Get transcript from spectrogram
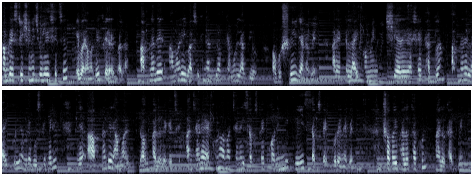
আমরা স্টেশনে চলে এসেছি, এবার আমাদের ফেরার পালা। আপনাদের আমার এই বাসুকিনার ব্লগ কেমন লাগল অবশ্যই জানাবেন। আর একটা লাইক কমেন্ট শেয়ারের আশায় থাকলাম। আপনারা লাইক করলে আমরা বুঝতে পারি যে আপনাদের আমার ব্লগ ভালো লেগেছে। আর যারা এখনও আমার চ্যানেল সাবস্ক্রাইব করেননি প্লিজ সাবস্ক্রাইব করে নেবেন। সবাই ভালো থাকুন, ভালো থাকবেন।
